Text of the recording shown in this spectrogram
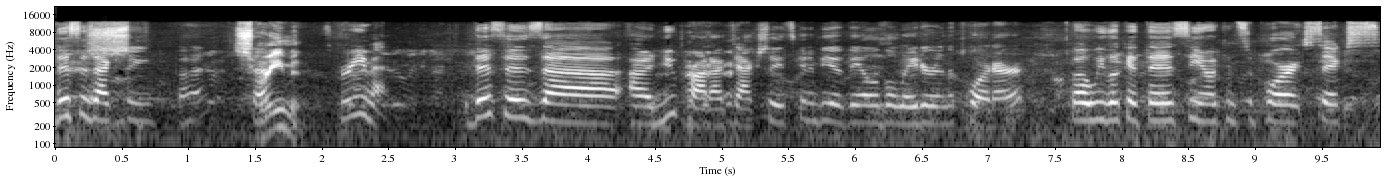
This is actually. Go ahead. Screaming. Screaming. This is uh, a new product, actually. It's going to be available later in the quarter. But we look at this, you know, it can support six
